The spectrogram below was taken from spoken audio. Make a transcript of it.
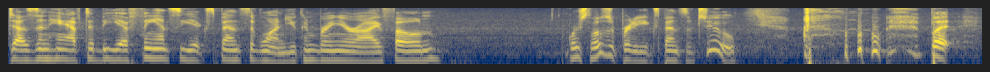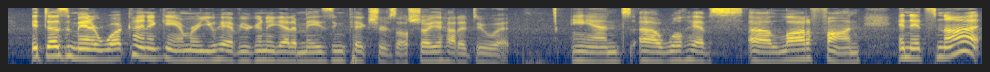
Doesn't have to be a fancy, expensive one. You can bring your iPhone. Of course, those are pretty expensive too. but it doesn't matter what kind of camera you have, you're going to get amazing pictures. I'll show you how to do it. And uh, we'll have a lot of fun. And it's not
